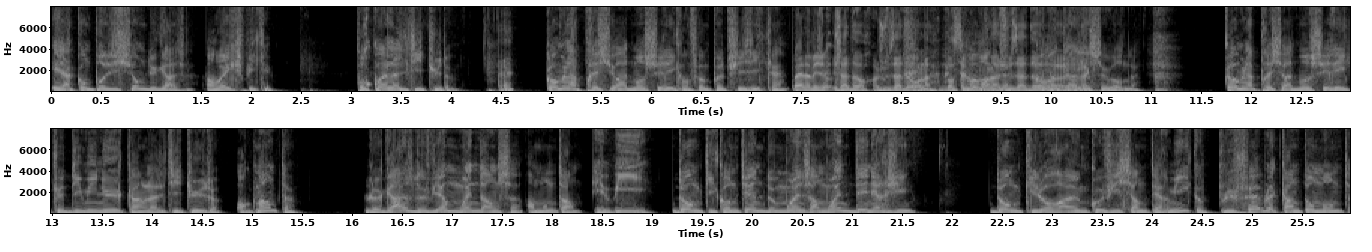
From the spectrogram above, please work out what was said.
et la composition du gaz. On va expliquer. Pourquoi l'altitude? Comme la pression atmosphérique, on fait un peu de physique. hein. Ouais, non, mais j'a- j'adore, je vous adore là. Dans ces moments-là, je vous adore. comment euh, seconde? Comme la pression atmosphérique diminue quand l'altitude augmente, le gaz devient moins dense en montant. Et oui. Donc, il contient de moins en moins d'énergie. Donc, il aura un coefficient thermique plus faible quand on monte.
